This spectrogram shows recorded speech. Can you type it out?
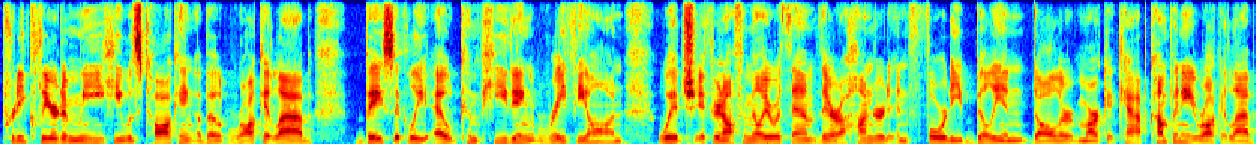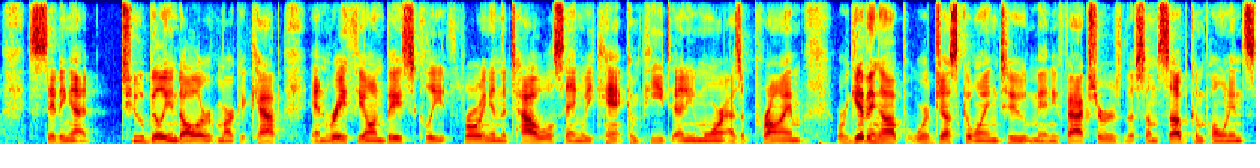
pretty clear to me he was talking about Rocket Lab basically out competing Raytheon, which, if you're not familiar with them, they're a $140 billion market cap company. Rocket Lab sitting at $2 billion market cap, and Raytheon basically throwing in the towel, saying we can't compete anymore as a prime. We're giving up. We're just going to manufacture some subcomponents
